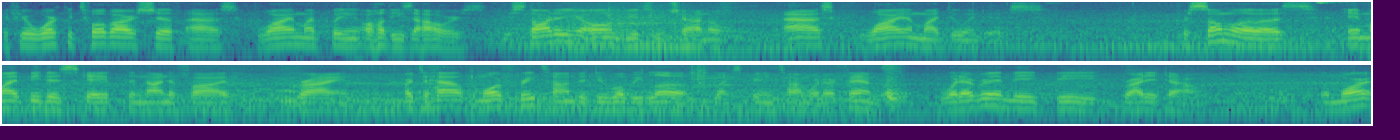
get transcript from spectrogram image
If you're working 12 hour shift, ask, why am I putting all these hours? If You're starting your own YouTube channel, ask, why am I doing this? For some of us, it might be to escape the nine to five grind or to have more free time to do what we love, like spending time with our family. Whatever it may be, write it down. The more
